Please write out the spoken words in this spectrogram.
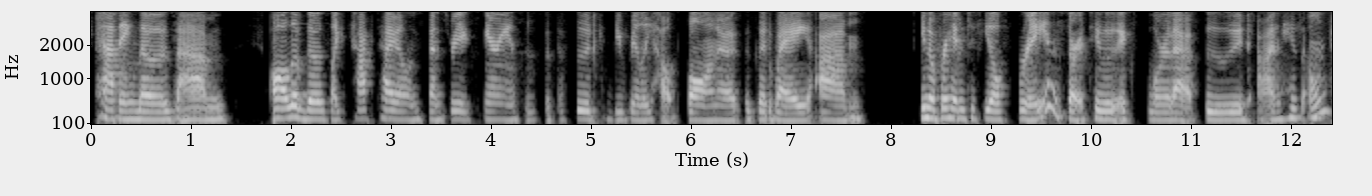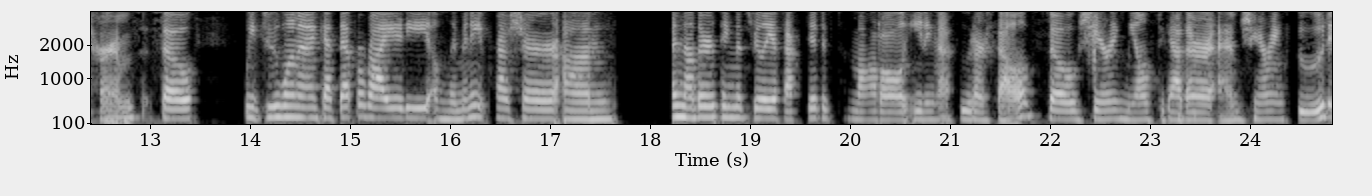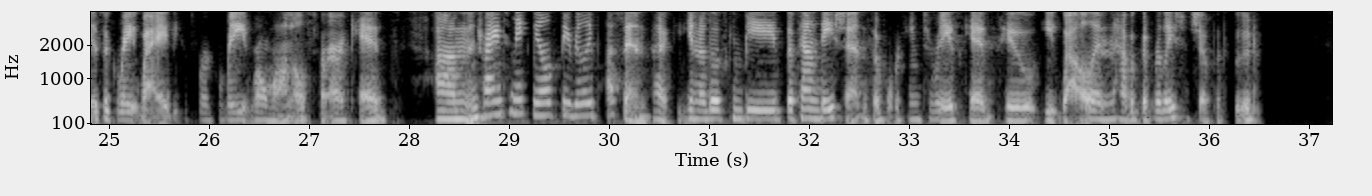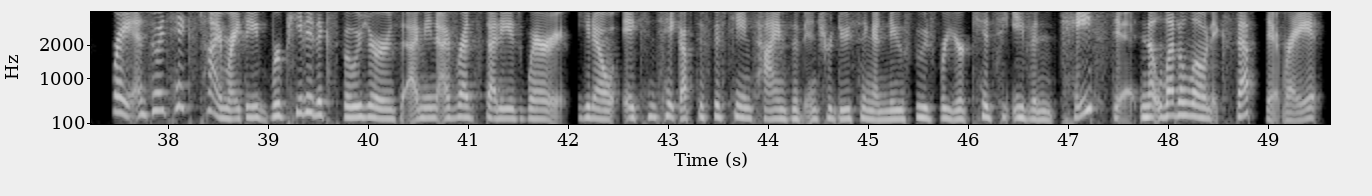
having those um, all of those like tactile and sensory experiences with the food can be really helpful in a, a good way. Um, you know, for him to feel free and start to explore that food on his own terms. So we do want to get that variety, eliminate pressure. Um, another thing that's really effective is to model eating that food ourselves. So sharing meals together and sharing food is a great way because we're great role models for our kids um, and trying to make meals be really pleasant. That you know, those can be the foundations of working to raise kids who eat well and have a good relationship with food. Right. And so it takes time, right? The repeated exposures. I mean, I've read studies where, you know, it can take up to 15 times of introducing a new food for your kid to even taste it, let alone accept it, right?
